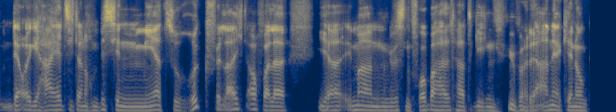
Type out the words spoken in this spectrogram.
der EuGH hält sich da noch ein bisschen mehr zurück, vielleicht auch, weil er ja immer einen gewissen Vorbehalt hat gegenüber der Anerkennung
